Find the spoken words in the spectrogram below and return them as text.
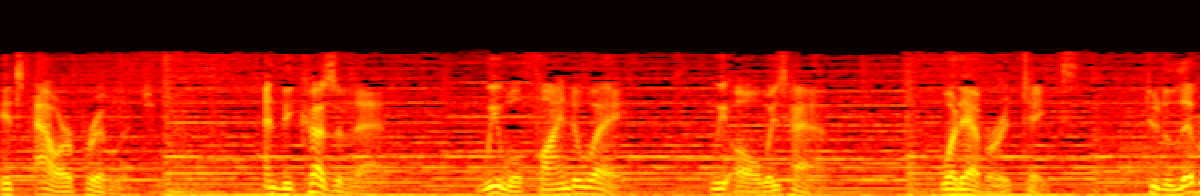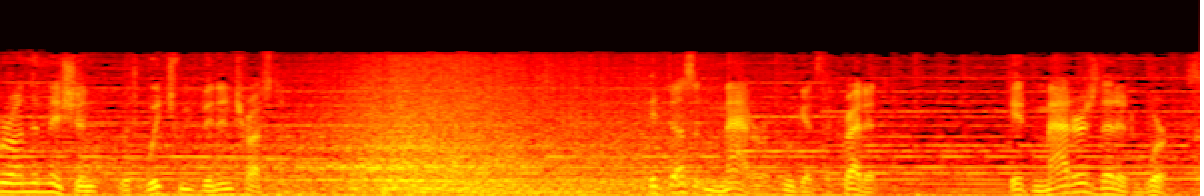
It's our privilege. And because of that, we will find a way. We always have. Whatever it takes to deliver on the mission with which we've been entrusted. It doesn't matter who gets the credit. It matters that it works.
